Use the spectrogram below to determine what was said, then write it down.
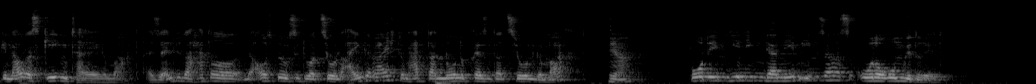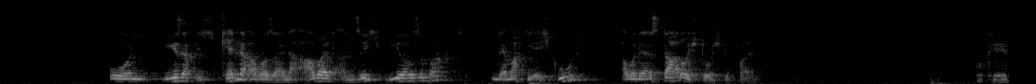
genau das Gegenteil gemacht. Also entweder hat er eine Ausbildungssituation eingereicht und hat dann nur eine Präsentation gemacht Ja, vor demjenigen, der neben ihm saß, oder umgedreht. Und wie gesagt, ich kenne aber seine Arbeit an sich, wie er sie macht. Und der macht die echt gut, aber der ist dadurch durchgefallen. okay.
